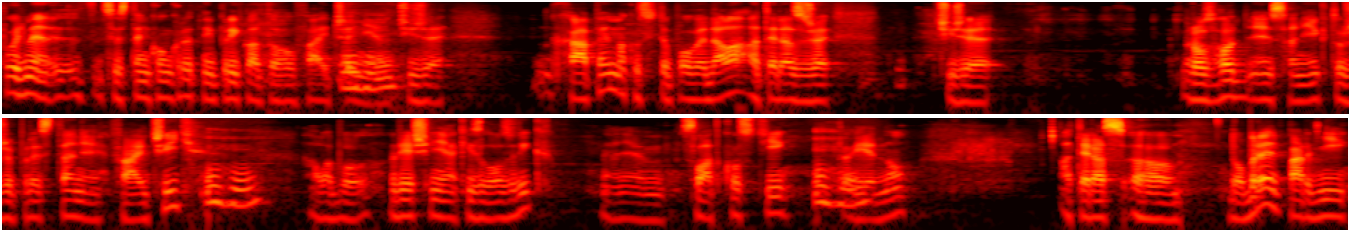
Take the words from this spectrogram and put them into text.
poďme cez ten konkrétny príklad toho fajčenia. Uh-huh. Čiže chápem, ako si to povedala a teraz, že čiže rozhodne sa niekto, že prestane fajčiť. Uh-huh alebo rieši nejaký zlozvyk, ja neviem, sladkosti, uh-huh. to je mhm. jedno. A teraz uh, dobre, pár dní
